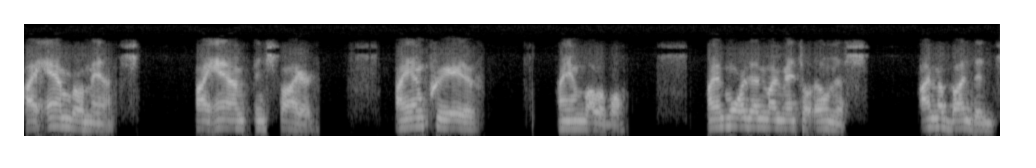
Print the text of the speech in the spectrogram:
I am romance. I am inspired. I am creative. I am lovable. I am more than my mental illness. I'm abundance.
